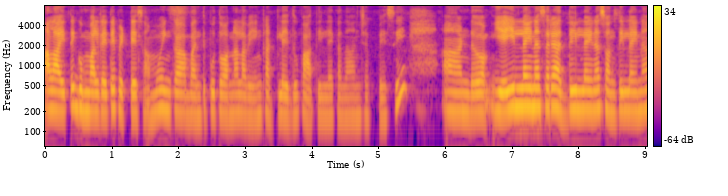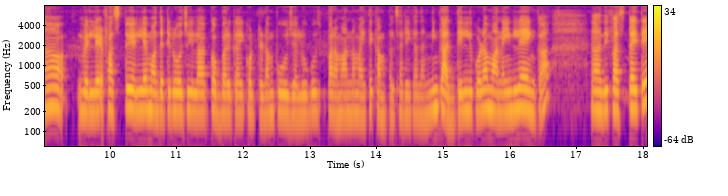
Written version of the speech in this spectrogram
అలా అయితే గుమ్మాలకైతే పెట్టేశాము. ఇంకా బంతిపూ తోరణాలు అవి ఏం కట్టలేదు పాతిల్లే కదా అని చెప్పేసి. అండ్ ఏ ఇల్లు అయినా సరే అద్దె ఇల్లు అయినా సొంత ఇల్లు అయినా వెళ్ళే ఫస్ట్ వెళ్ళే మొదటి రోజు ఇలా కొబ్బరికాయ కొట్టడం పూజలు పరమాన్నం అయితే కంపల్సరీ కదండి. ఇంకా అద్దె ఇల్లు కూడా మన ఇల్లే ఇంకా. అది ఫస్ట్ అయితే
